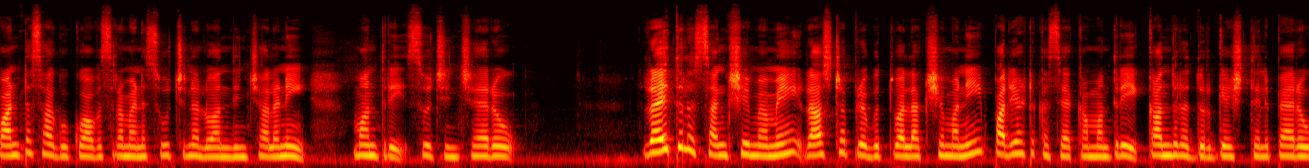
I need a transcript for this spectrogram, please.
పంట సాగుకు అవసరమైన సూచనలు అందించాలని మంత్రి సూచించారు. రైతుల సంక్షేమమే రాష్ట ప్రభుత్వ లక్ష్యమని పర్యాటక శాఖ మంత్రి కందుల దుర్గేష్ తెలిపారు.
